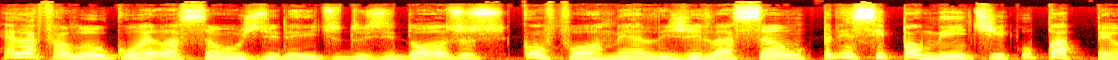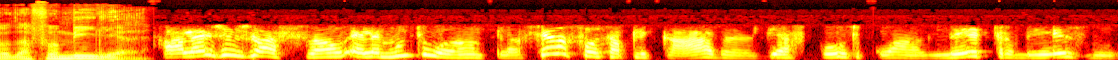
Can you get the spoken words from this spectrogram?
Ela falou com relação aos direitos dos idosos, conforme conforme a legislação, principalmente o papel da família. A legislação ela é muito ampla. Se ela fosse aplicada de acordo com a letra mesmo,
